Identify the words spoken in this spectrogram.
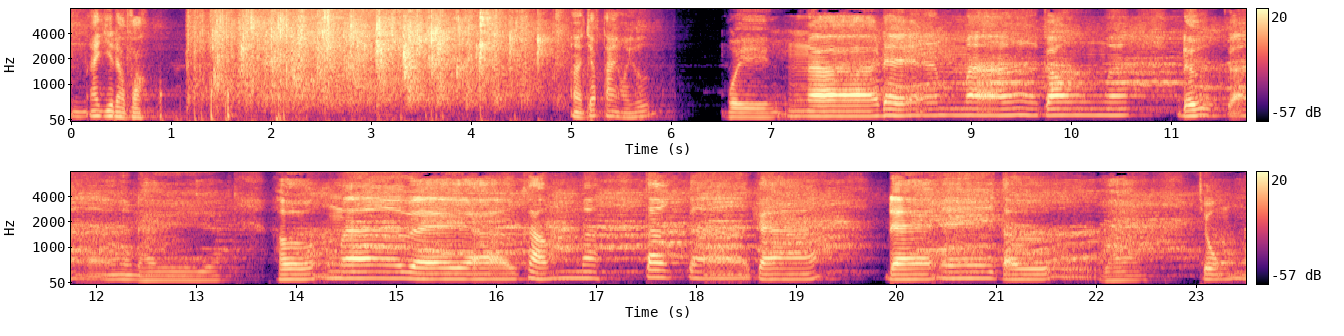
Ừ, ai di đà Phật. À, chắp tay hồi hướng. Nguyện à, đem à, công à, đức này hướng về khắp tất cả đệ tử và chúng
